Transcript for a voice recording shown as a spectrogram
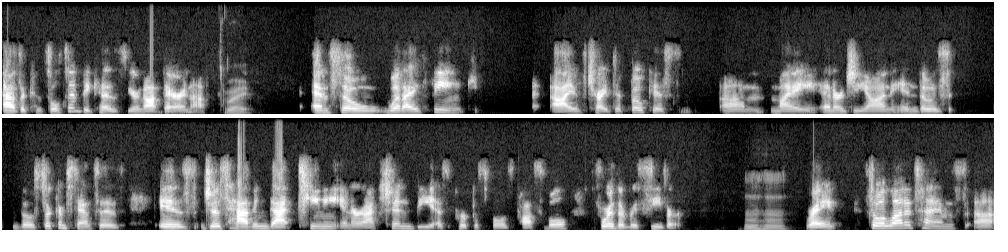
as a consultant because you're not there enough. Right. And so what I think I've tried to focus um, my energy on in those those circumstances is just having that teeny interaction be as purposeful as possible for the receiver. Mm-hmm. Right. So a lot of times, uh,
